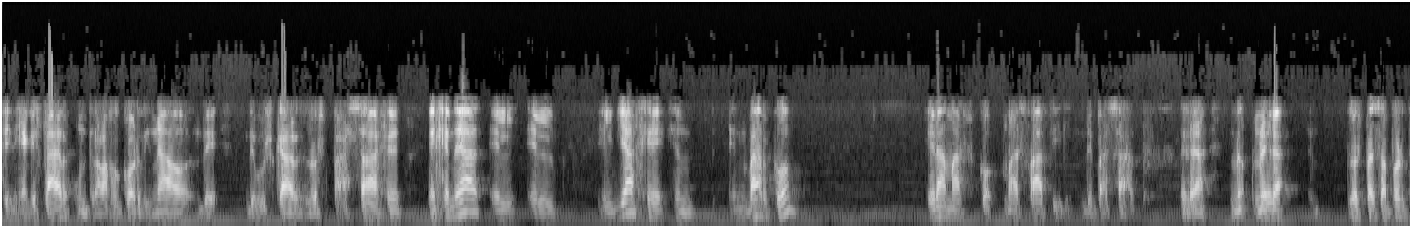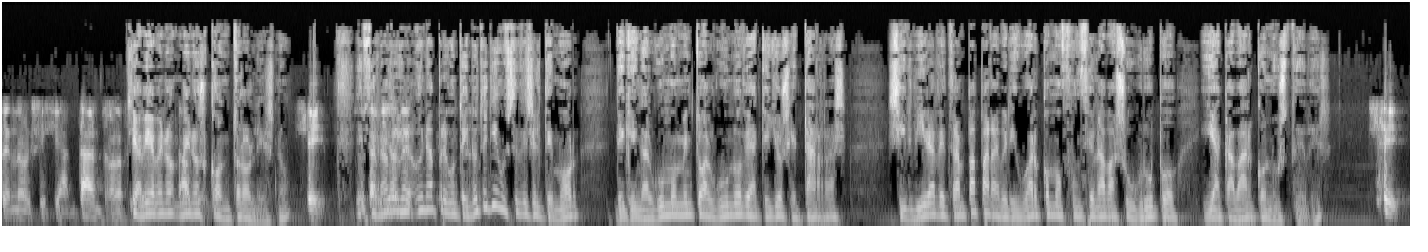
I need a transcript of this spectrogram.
tenía, que estar un trabajo coordinado de, buscar los pasajes. En general, el, el, viaje en, en, barco era más, más fácil de pasar. Era, no, no era los pasaportes no exigían tanto. Sí, había menos, menos controles, ¿no? Sí. una, pregunta, ¿y no tenían ustedes el temor de que en algún momento alguno de aquellos etarras sirviera de trampa para averiguar cómo funcionaba su grupo y acabar con ustedes? Sí,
